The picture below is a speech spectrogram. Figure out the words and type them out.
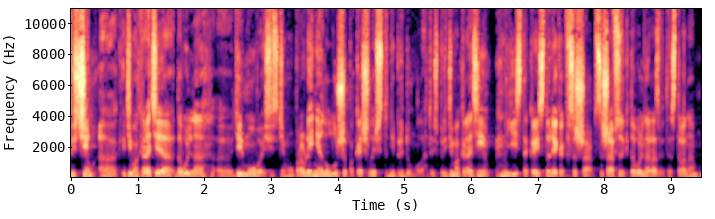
То есть чем э, демократия довольно э, дерьмовая система управления, но лучше пока человечество не придумало. То есть при демократии есть такая история, как в США. США все-таки довольно развитая страна.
